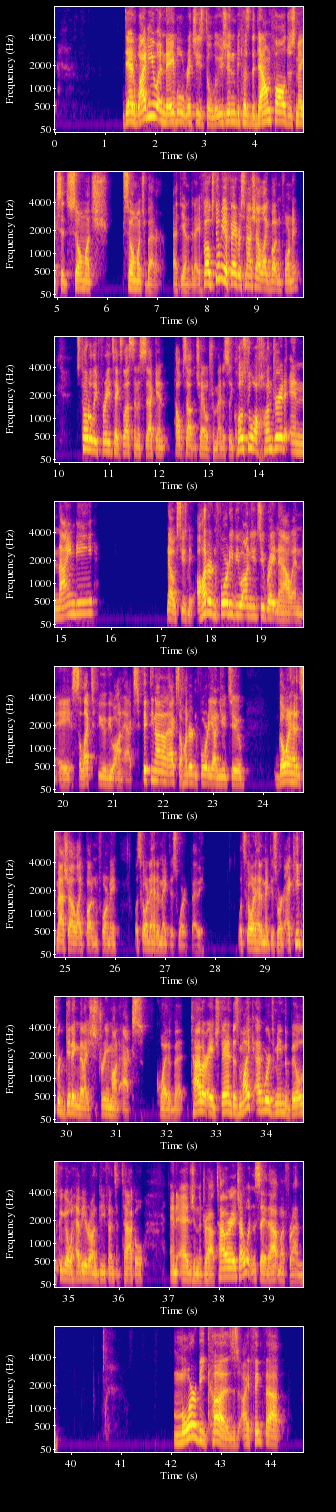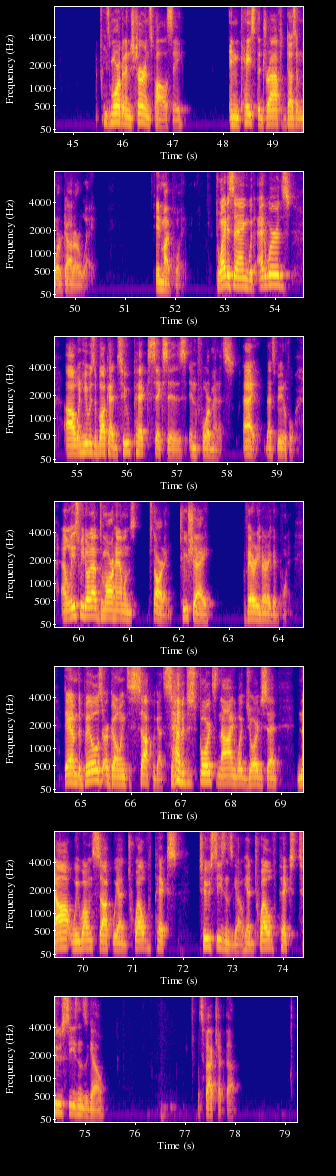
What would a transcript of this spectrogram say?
Dan, why do you enable Richie's delusion? Because the downfall just makes it so much, so much better at the end of the day. Folks, do me a favor, smash that like button for me. It's totally free, takes less than a second, helps out the channel tremendously. Close to 190 no, excuse me, 140 of you on YouTube right now and a select few of you on X. 59 on X, 140 on YouTube. Go on ahead and smash that like button for me. Let's go on ahead and make this work, baby. Let's go ahead and make this work. I keep forgetting that I stream on X quite a bit. Tyler H. Dan, does Mike Edwards mean the Bills could go heavier on defensive tackle and edge in the draft? Tyler H., I wouldn't say that, my friend. More because I think that he's more of an insurance policy in case the draft doesn't work out our way. In my point, Dwight is saying with Edwards, uh, when he was a buck, had two pick sixes in four minutes. Hey, that's beautiful. At least we don't have Damar Hamlin's starting. Touche. Very, very good point. Damn, the Bills are going to suck. We got Savage Sports 9, what George said. Nah, we won't suck. We had 12 picks two seasons ago. He had 12 picks two seasons ago. Let's fact check that.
